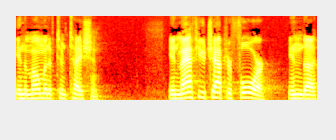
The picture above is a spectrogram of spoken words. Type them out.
in the moment of temptation. In Matthew chapter 4, in the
